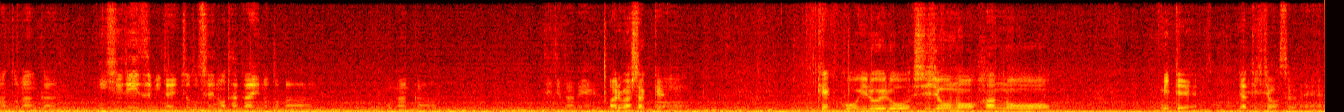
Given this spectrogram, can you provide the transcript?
あとなんか2シリーズみたいにちょっと背の高いのとかもなんか出てたね。ありましたっけ、うん。結構いろいろ市場の反応を見てやってきてますよね。そ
